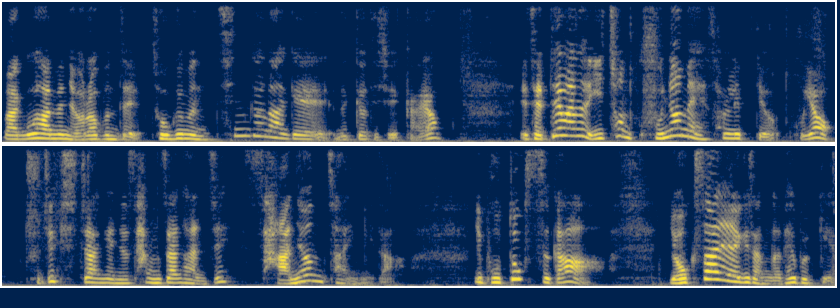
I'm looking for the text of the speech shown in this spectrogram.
라고 하면 여러분들 조금은 친근하게 느껴지실까요? 이 제테마는 2009년에 설립되었고요. 주식시장에는 상장한 지 4년 차입니다. 이 보톡스가 역사 이야기 잠깐 해볼게요.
